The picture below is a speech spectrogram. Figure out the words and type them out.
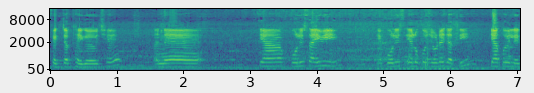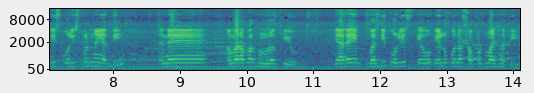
ફ્રેક્ચર થઈ ગયો છે. અને ત્યાં પોલીસ આવી. એ પોલીસ એ લોકો જોડે જ હતી. ત્યાં કોઈ લેડીઝ પોલીસ પણ નહીં હતી. અને અમારા પર હુમલો થયો. ત્યારે બધી પોલીસ એ લોકોના સપોર્ટમાં જ હતી.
